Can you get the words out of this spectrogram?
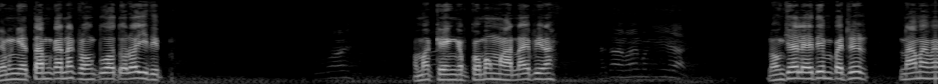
เดี๋ยวมึงอย่าตำกันนักสองตัวตัวละยี่สิบเอามาแข่งกับของบังหมาดนายพี่นะใช้ได้ไหมมังเอียดลองใช้เลยที่มนไปซื้อน้ำไหมไหม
